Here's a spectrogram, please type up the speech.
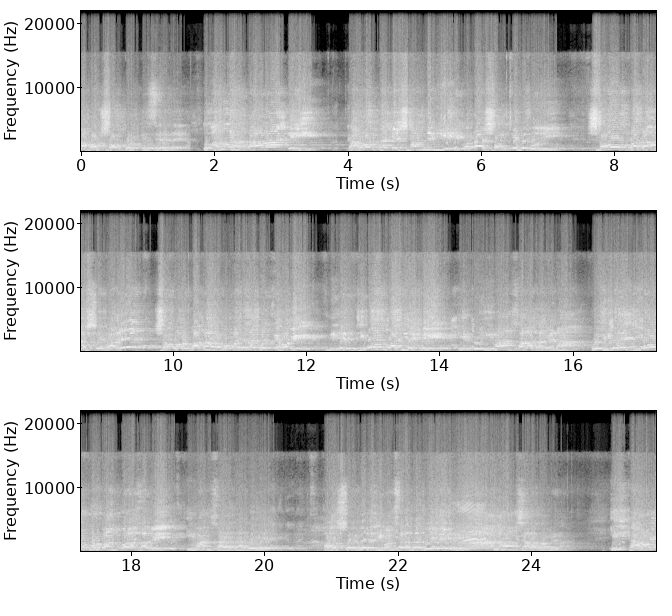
নামক সম্পর্কে ছেড়ে দেয় তো আল্লাহ তাআলা এই কারণটাকে সামনে নিয়ে একথা সংক্ষেপে বলি, সব বাধা আসতে পারে সকল বাধার মোকাবেলা করতে হবে। নিজের জীবন বাজি রেখে, কিন্তু ইমান সারা যাবে না। প্রয়োজনে জীবন কুরবান করা যাবে। ইমান সারা যাবে? ইমান সারা যাবে? ইমান সারা যাবে না। এই কারণে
